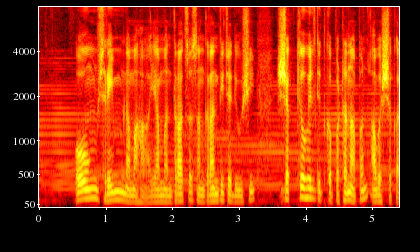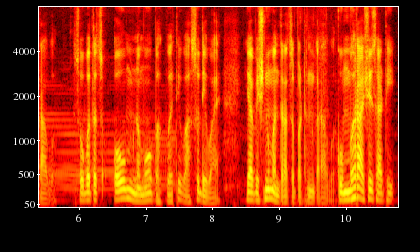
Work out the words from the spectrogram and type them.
ओम श्रीम नमहा या मंत्राचं संक्रांतीच्या दिवशी शक्य होईल तितकं पठन आपण अवश्य करावं. सोबतच ओम नमो भगवते वासुदेवाय. या विष्णू मंत्राचं पठन करावं. कुंभ राशीसाठी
